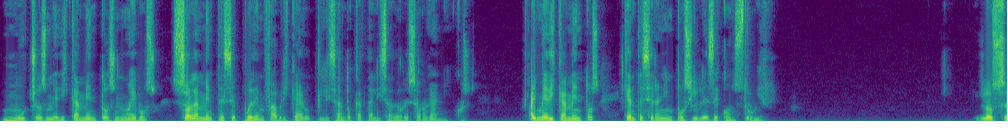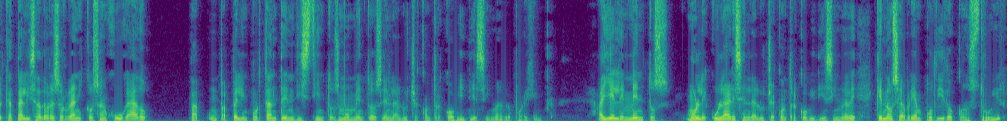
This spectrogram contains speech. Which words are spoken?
muchos medicamentos nuevos solamente se pueden fabricar utilizando catalizadores orgánicos. Hay medicamentos que antes eran imposibles de construir. Los catalizadores orgánicos han jugado un papel importante en distintos momentos en la lucha contra COVID-19, por ejemplo. Hay elementos moleculares en la lucha contra COVID-19 que no se habrían podido construir,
